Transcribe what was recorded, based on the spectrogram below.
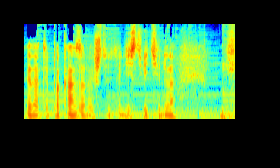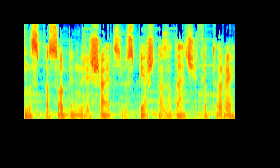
когда ты показываешь, что ты действительно способен решать успешно задачи, которые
